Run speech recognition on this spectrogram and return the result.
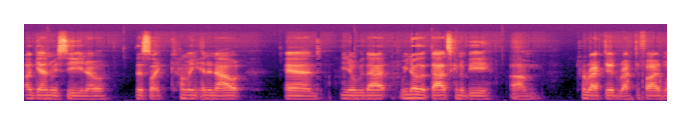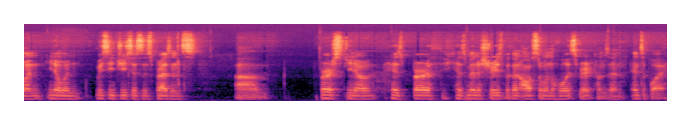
again, we see you know this like coming in and out, and you know with that we know that that's going to be um, corrected, rectified when you know when we see Jesus's presence. Um, first, you know his birth, his ministries, but then also when the Holy Spirit comes in into play.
